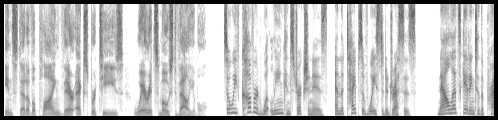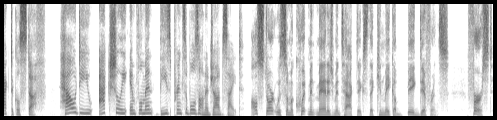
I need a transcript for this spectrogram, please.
instead of applying their expertise where it's most valuable. So we've covered what lean construction is and the types of waste it addresses. Now let's get into the practical stuff. How do you actually implement these principles on a job site? I'll start with some equipment management tactics that can make a big difference. First,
